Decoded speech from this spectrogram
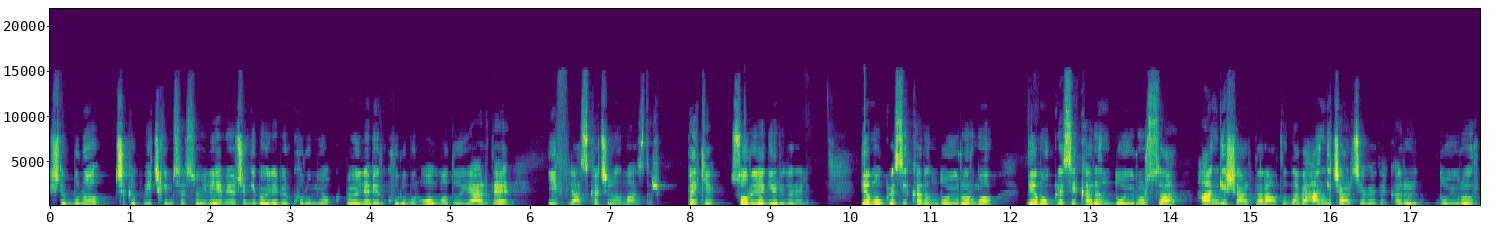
İşte bunu çıkıp hiç kimse söyleyemiyor çünkü böyle bir kurum yok. Böyle bir kurumun olmadığı yerde iflas kaçınılmazdır. Peki soruya geri dönelim. Demokrasi karın doyurur mu? Demokrasi karın doyurursa hangi şartlar altında ve hangi çerçevede karın doyurur?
